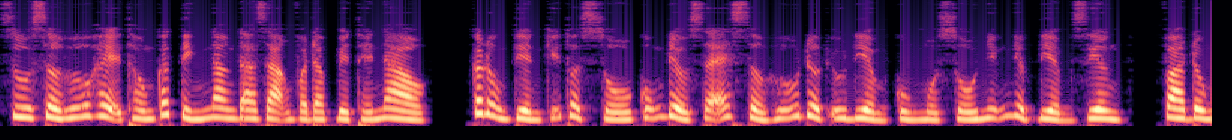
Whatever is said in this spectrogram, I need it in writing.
Dù sở hữu hệ thống các tính năng đa dạng và đặc biệt thế nào, các đồng tiền kỹ thuật số cũng đều sẽ sở hữu được ưu điểm cùng một số những nhược điểm riêng, và đồng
